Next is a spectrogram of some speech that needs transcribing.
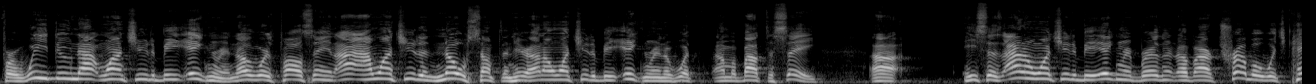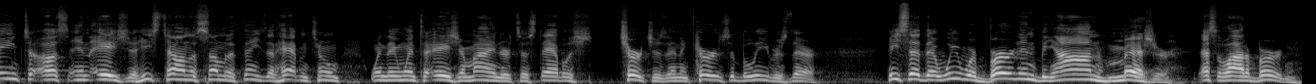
for we do not want you to be ignorant. In other words, Paul's saying, I, I want you to know something here. I don't want you to be ignorant of what I'm about to say. Uh, he says, I don't want you to be ignorant, brethren, of our trouble which came to us in Asia. He's telling us some of the things that happened to him when they went to Asia Minor to establish churches and encourage the believers there. He said that we were burdened beyond measure. That's a lot of burden.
